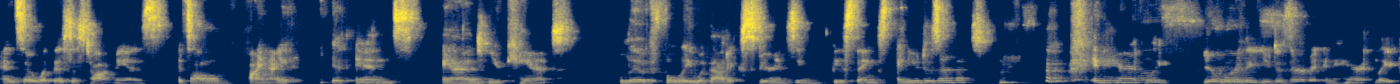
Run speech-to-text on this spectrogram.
And so what this has taught me is it's all mm. finite, it ends, and you can't live fully without experiencing these things. And you deserve it inherently. Yes. You're worthy. You deserve it inherently.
